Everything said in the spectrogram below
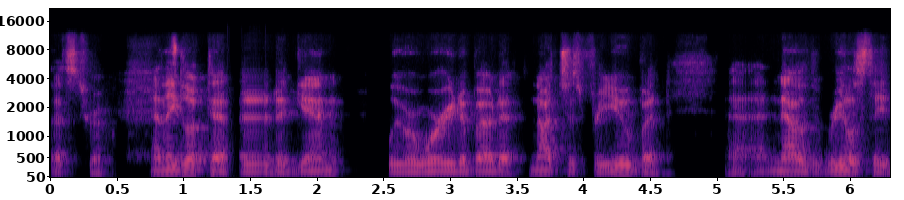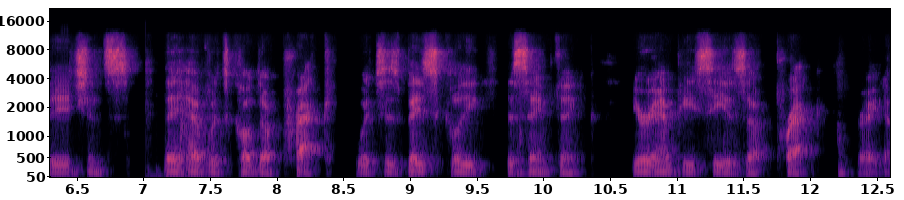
That's true. And they looked at it again. We were worried about it, not just for you, but uh, now the real estate agents they have what's called a PREC, which is basically the same thing your MPC is a PREC, right? Yeah.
